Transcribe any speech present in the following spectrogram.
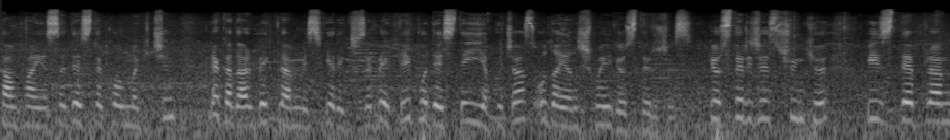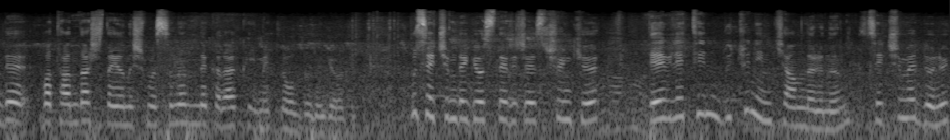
kampanyasına destek olmak için ne kadar beklenmesi gerekirse bekleyip o desteği yapacağız. O dayanışmayı göstereceğiz. Göstereceğiz çünkü biz depremde vatandaş dayanışmasının ne kadar kıymetli olduğunu gördük. Bu seçimde göstereceğiz çünkü devletin bütün imkanlarının seçime dönük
